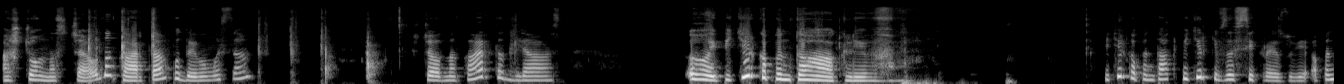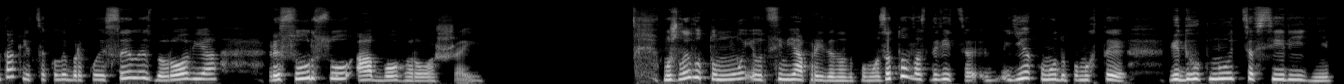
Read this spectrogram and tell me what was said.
А що в нас ще? Одна карта, подивимося. Ще одна карта для. Ой, п'ятірка пентаклів. П'ятірка пентаклів, п'ятірки за всі кризові. А пентаклі це коли бракує сили, здоров'я, ресурсу або грошей. Можливо, тому і от сім'я прийде на допомогу. Зато у вас, дивіться, є кому допомогти. Відгукнуться всі рідні,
